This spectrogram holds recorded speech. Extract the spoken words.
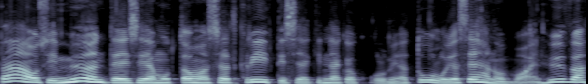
pääosin myönteisiä, mutta on sieltä kriittisiäkin näkökulmia tullut ja sehän on vain hyvä.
